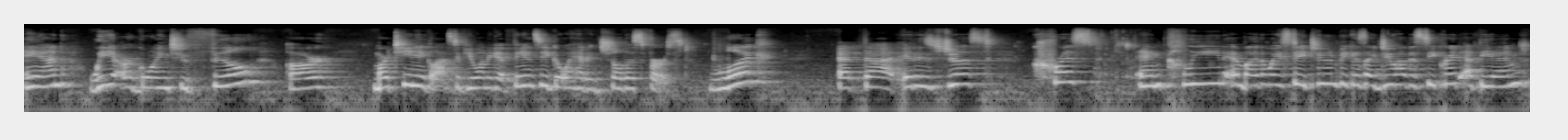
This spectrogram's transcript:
and we are going to fill our martini glass. If you want to get fancy, go ahead and chill this first. Look at that. It is just crisp and clean. And by the way, stay tuned because I do have a secret at the end.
